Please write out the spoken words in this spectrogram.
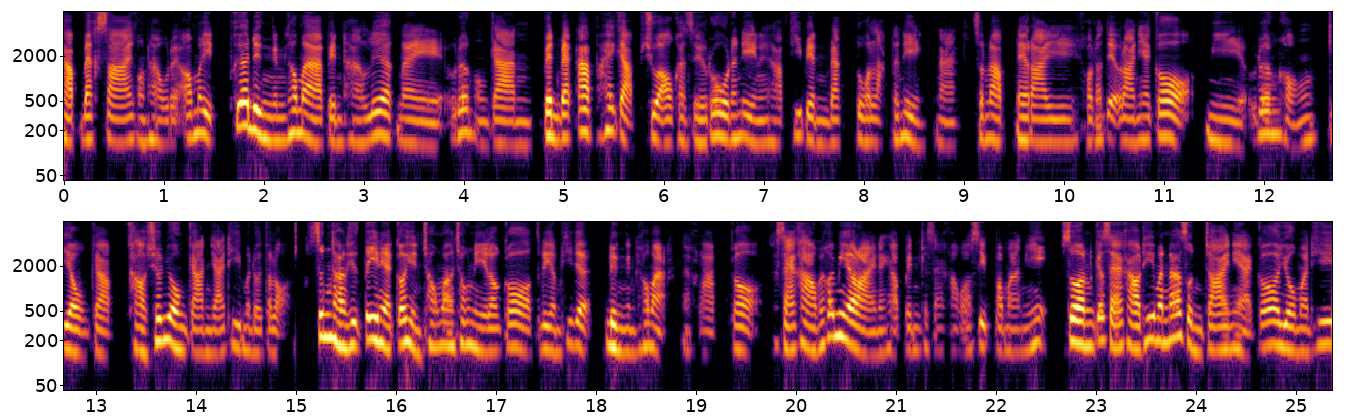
ครับแบ็กซ้ายของทางเรอัลมาดริดเพื่อดึงเงินเข้ามาเป็นทางเลือกในเรื่องของการเป็นแบ็กอัพให้กับชัวอัลคันเซโรนั่นเองนะครับที่เป็นแบ็กตัวหลักนั่นเองนะสำหรับในรายของนักเตะรายนี้ก็มีเรื่องของเกี่ยวกับข่าวเชื่อมโยงการย้ายทีมมาโดยตลอด ซึ่งทางซิตี้เนี่ยก็เห็นช่องว่างช่องนี้แล้วก็เตรียมที่จะดึงเงินเข้ามานะครับ ก็กระแสข่าวไม่ค่อยมีอะไรนะครับ เป็นกระแสข่าวก็สิบประมาณนี้ ส่วนกระแสข่าวที่มันน่าสนใจเนี่ยก็โยงมาที่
